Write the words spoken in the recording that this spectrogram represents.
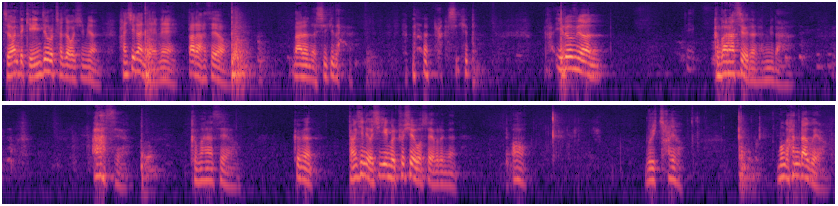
저한테 개인적으로 찾아오시면 한 시간 내내 따라 하세요. 나는 의식이다. 나는 의식이다. 이러면 그만하세요. 이런 합니다. 알았어요. 그만하세요. 그러면 당신이 의식인 걸 표시해 보세요. 그러면 어 물이 차요. 뭔가 한다고요.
